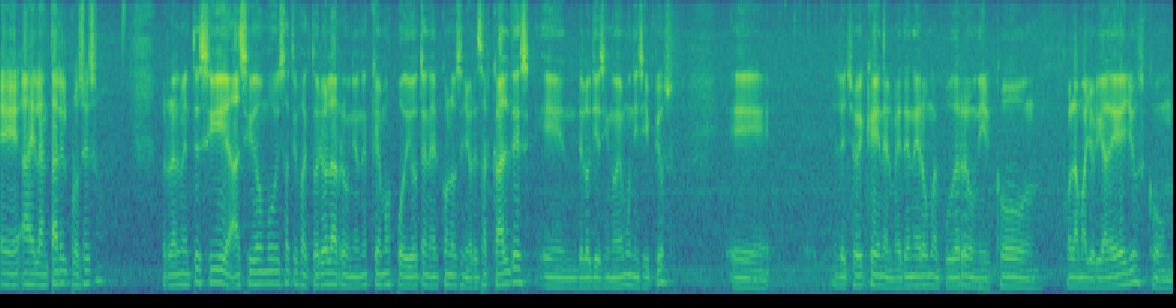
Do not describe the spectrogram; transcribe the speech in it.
eh, adelantar el proceso? Realmente sí, ha sido muy satisfactorio las reuniones que hemos podido tener con los señores alcaldes de los 19 municipios. Eh, el hecho de que en el mes de enero me pude reunir con, con la mayoría de ellos, con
